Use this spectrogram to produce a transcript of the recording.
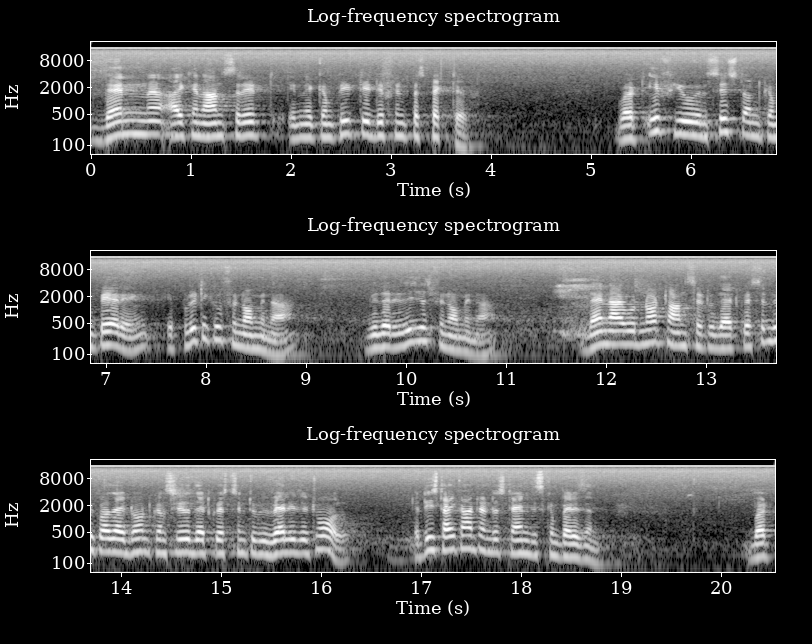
then I can answer it in a completely different perspective. But if you insist on comparing a political phenomena with a religious phenomena, then I would not answer to that question because I don't consider that question to be valid at all. At least I can't understand this comparison. But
